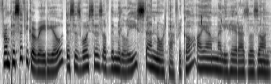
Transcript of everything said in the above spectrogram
From Pacifica Radio, this is Voices of the Middle East and North Africa. I am Malihe Razazan.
